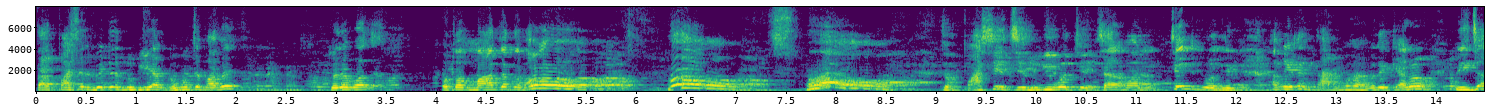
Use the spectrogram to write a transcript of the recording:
তার পাশের বেটে রুগী আর ঘুমোতে পাবে চলে বলে, ও তো মা যাতে ভালো তো পাশে বলছে, স্যার, আমার চেঞ্জ করে দিন। আমি এখানে কেন? রিজা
